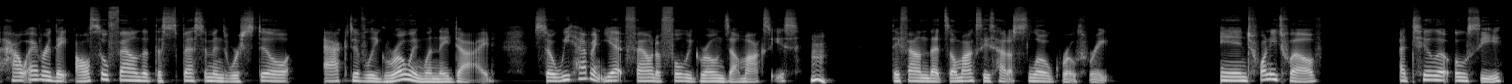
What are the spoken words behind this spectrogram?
However, they also found that the specimens were still actively growing when they died. So we haven't yet found a fully grown Zalmoxes. Hmm they found that Zalmoxes had a slow growth rate. In 2012, Attila Ősi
